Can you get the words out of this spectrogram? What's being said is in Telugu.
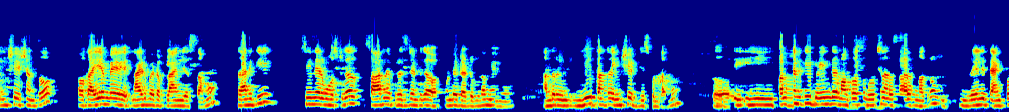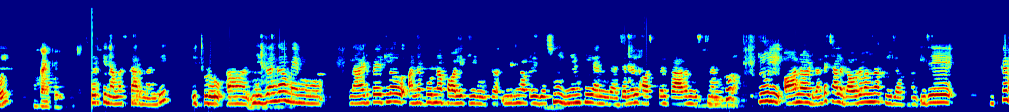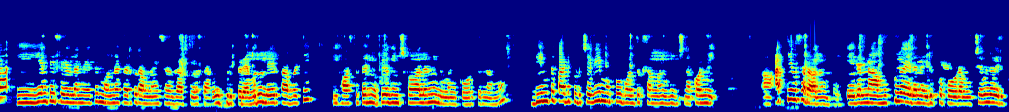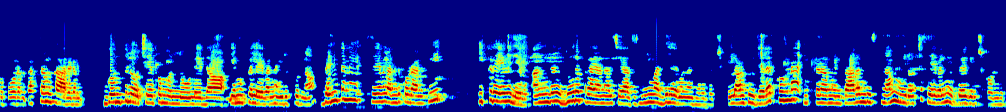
ఇనిషియేషన్తో ఒక ఐఎంఏ నాయుడుపేట ప్లాన్ చేస్తాము. దానికి సీనియర్ మోస్ట్గా సార్నే ప్రెసిడెంట్గా ఉండేటట్టు కూడా మేము అందరూ యూత్ అంతా ఇనిషియేట్ తీసుకుంటాము. సో ఈ- ఈ ఫంక్షన్కి మెయిన్గా మా కోసం వచ్చిన సార్ మాత్రం రియలీ థ్యాంక్ఫుల్ థ్యాంక్ యూ అందరికీ నమస్కారం అండి. ఇప్పుడు ఆ, నిజంగా మేము నాయుడుపేటలో Annapurna polyclinic Nirma Priyadarshini ENT and general hospital ప్రారంభిస్తున్నందుకు truly honoured అంటే చాలా గౌరవంగా ఫీల్ అవుతున్నాం. ఇదే ఇక్కడ ఈ ఈఎన్టీ సేవలు అనేది మొన్నటి వరకు రమణేశ్వర్ గారు చేశారు. ఇప్పుడు ఇక్కడ ఎవరూ లేరు కాబట్టి ఈ హాస్పిటల్ని ఉపయోగించుకోవాలని మిమ్మల్ని కోరుతున్నాము. దీంతో పాటు ఇప్పుడు చెవి ముప్పు గొంతుకు సంబంధించిన కొన్ని అత్యవసరాలు ఉంటాయి. ఏదైనా ముక్కులో ఏదైనా ఇరుక్కుపోవడం చెవిలో ఇరుక్కుపోవడం రక్తం కారడం గొంతులో చేపముళ్ళు లేదా ఎముకలు ఏమైనా ఇరుక్కున్నా వెంటనే సేవలు అందుకోవడానికి ఇక్కడ ఏమీ లేవు. అందరూ దూర ప్రయాణాలు చేయాల్సి ఈ మధ్యలో ఏమైనా జరగచ్చు. ఇలాంటివి జరగకుండా ఇక్కడ మేము ప్రారంభిస్తున్నాం. మీరు వచ్చి సేవల్ని ఉపయోగించుకోండి.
